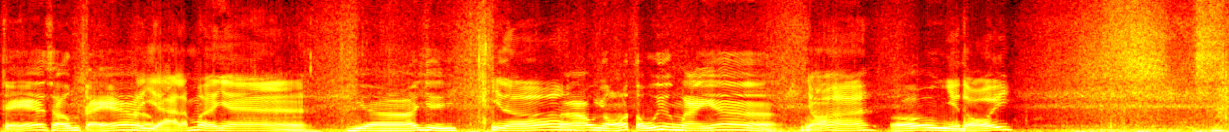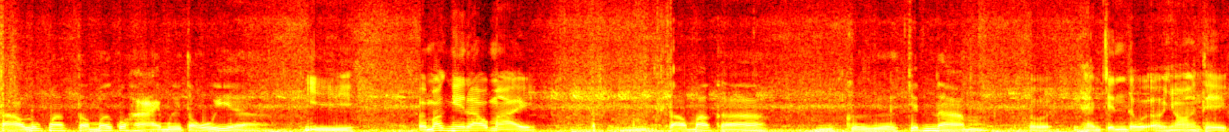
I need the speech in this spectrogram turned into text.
trẻ sao không trẻ? Nó già lắm rồi nha. Già cái gì? Gì nữa? tao nhỏ tuổi hơn mày á. Nhỏ hả? ừ. Nhiêu tuổi? tao lúc mất tao mới có 20 tuổi à. Gì? Rồi mất nhiêu lâu mày? tao mất hả? Chín năm. Ừ, 29 tuổi, ờ nhỏ hơn thiệt.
